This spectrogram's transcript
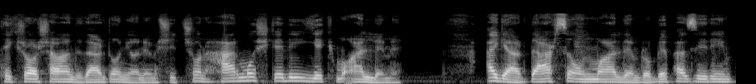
تکرار شونده در دنیا نمیشید. چون هر مشکلی یک معلمه. اگر درس اون معلم رو بپذیریم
